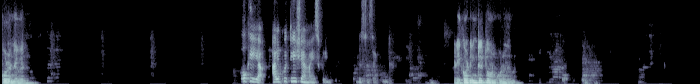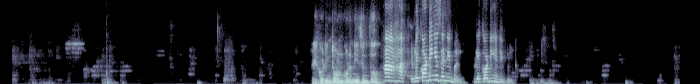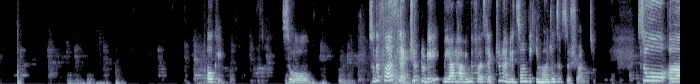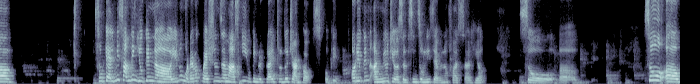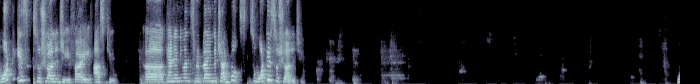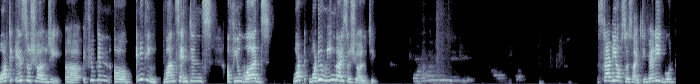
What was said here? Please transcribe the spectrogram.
করে নেবেন Okay, yeah, I'll quickly share my screen. Just a second. রেকর্ডিংটা একটু on করে দেবেন রেকর্ডিংটা on করে নিয়েছেন তো Ha, ha, recording is enabled. Recording enabled. Okay. So, so the first lecture today, we are having the first lecture and it's on the emergence of sociology. So, uh, so tell me something you can, uh, you know, whatever questions I'm asking, you can reply through the chat box. Okay. Or you can unmute yourself since only seven of us are here. So, uh, so uh, what is sociology? If I ask you, uh, can anyone reply in the chat box? So, what is sociology? What is sociology? Uh, if you can, uh, anything, one sentence, a few words. What What do you mean by sociology? Study of society. Very good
